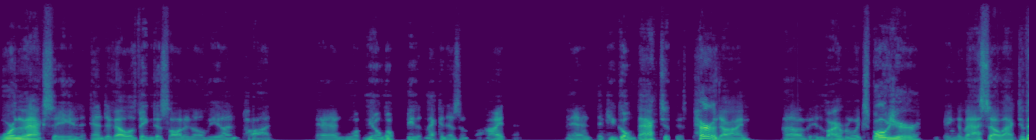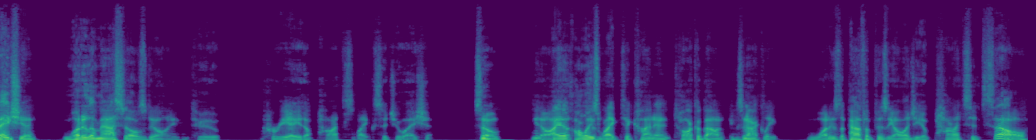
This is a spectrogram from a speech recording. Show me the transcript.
or the vaccine and developing dysautonomia and POT and what, you know, what would be the mechanism behind that? And if you go back to this paradigm of environmental exposure being the mast cell activation, what are the mast cells doing to create a POTS like situation? So, you know, I always like to kind of talk about exactly what is the pathophysiology of POTS itself.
